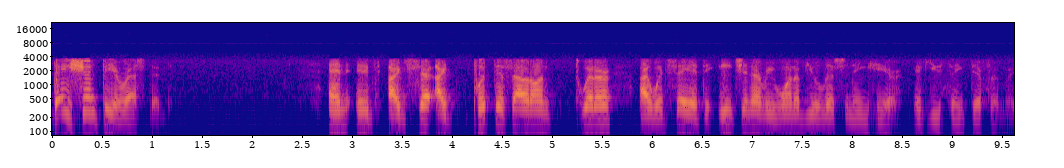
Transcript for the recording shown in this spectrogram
They shouldn't be arrested. And if I said I put this out on Twitter, I would say it to each and every one of you listening here if you think differently.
